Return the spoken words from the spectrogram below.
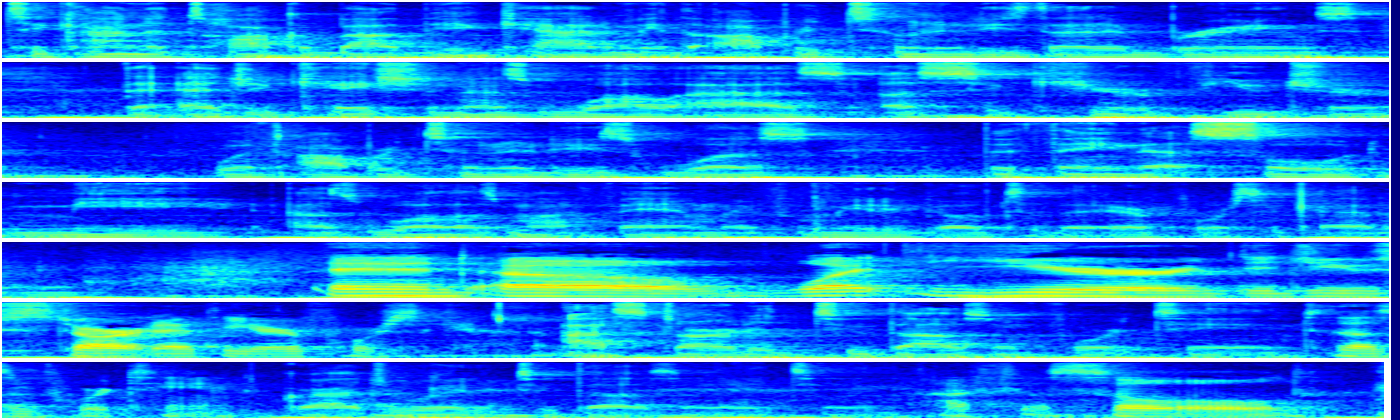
to kind of talk about the academy, the opportunities that it brings, the education as well as a secure future with opportunities was the thing that sold me as well as my family for me to go to the Air Force Academy. And uh, what year did you start at the Air Force Academy? I started 2014, 2014. graduated 2018. I feel so old.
